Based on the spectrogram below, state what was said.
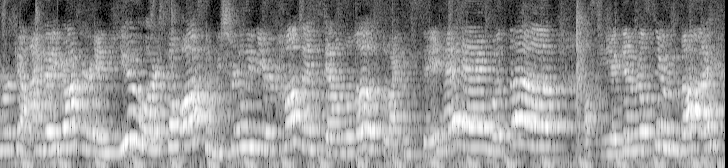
workout. I'm Betty Rocker, and you are so awesome. Be sure to leave me your comments down below so I can say, hey, what's up? I'll see you again real soon. Bye.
